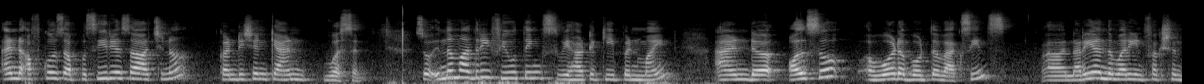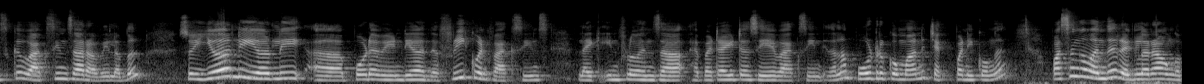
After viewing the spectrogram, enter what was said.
and of course அப்போ சீரியஸாக ஆச்சுன்னா கண்டிஷன் கேன் வர்சன் ஸோ இந்த மாதிரி few things we have to keep in mind and also a word about the vaccines நிறைய இந்த மாதிரி இன்ஃபெக்ஷன்ஸ்க்கு vaccines are available so early early போட வேண்டிய அந்த frequent vaccines like influenza hepatitis A vaccine இதெல்லாம் போட்டிருக்கோமான்னு செக் பண்ணிக்கோங்க. பசங்க வந்து ரெகுலராக அவங்க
